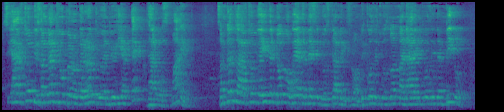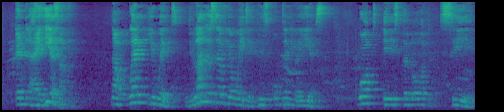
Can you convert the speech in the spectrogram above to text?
See, I have told you sometimes you open on the radio and you hear, eh, that was mine. Sometimes I have told you I even don't know where the message was coming from because it was not mine, it was in the middle. And I hear something. Now, when you wait, and you learn yourself you're waiting, please open your ears. What is the Lord saying?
